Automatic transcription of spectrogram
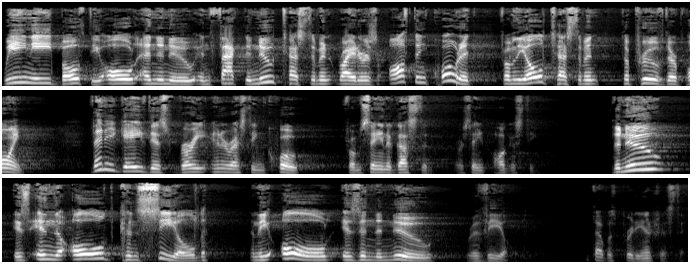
We need both the Old and the New. In fact, the New Testament writers often quoted from the Old Testament to prove their point. Then he gave this very interesting quote from St. Augustine or St. Augustine. The new is in the old concealed, and the old is in the new revealed. That was pretty interesting.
